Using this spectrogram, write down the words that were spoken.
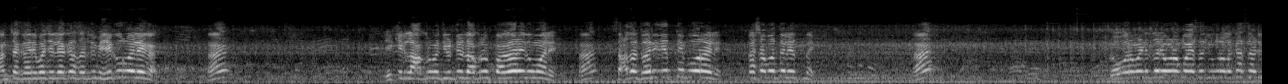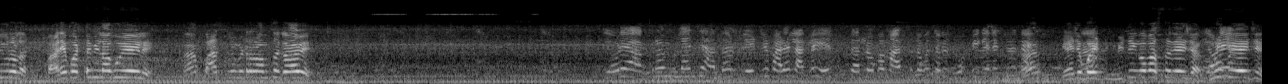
आमच्या गरिबाच्या लेकरासाठी तुम्ही हे करू राहिले का? हा? एक एक लाख रुपये दीड दीड लाख रुपये पगार आहे तुम्हाला. हा? साधं घरी येत नाही पोरायले कशाबद्दल येत नाही? हा? गव्हर्नमेंट जर एवढा पैसा देऊ राहिला कशासाठी देऊ राहिला? भाडेपट्ट बी लागू यायले. हा? पाच किलोमीटर आमचं गाव आहे. एवढे अकरा मुलांच्या हातात प्लेटचे भाडे लागले हे सर लोक मास्टर लोक सगळे झोपी गेले तिथे. हा? याचे बैठ मिटिंग बसतात यायच्या ग्रुप यायचे.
